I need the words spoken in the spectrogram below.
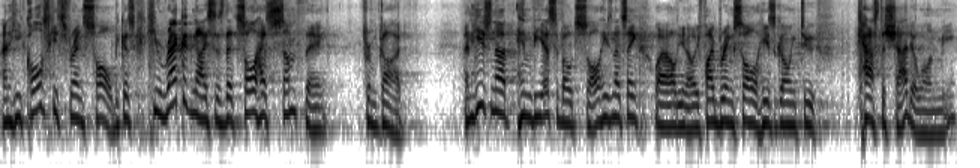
and he calls his friend Saul because he recognizes that Saul has something from God. And he's not envious about Saul. He's not saying, well, you know, if I bring Saul, he's going to cast a shadow on me.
